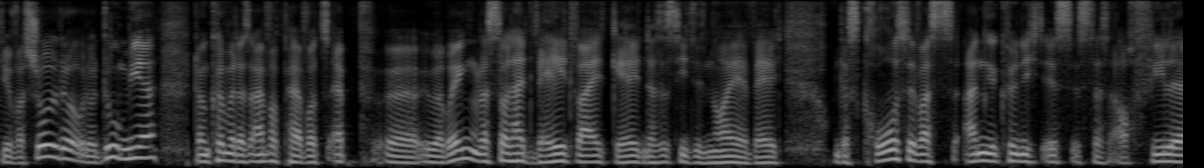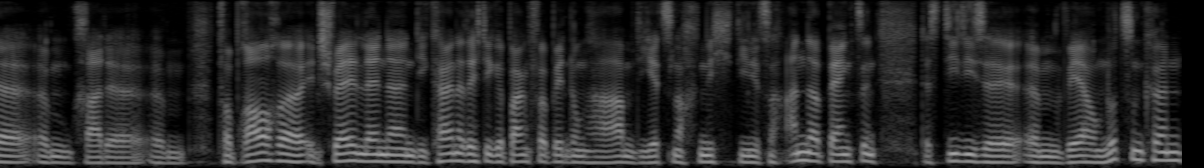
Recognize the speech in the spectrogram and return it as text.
dir was schulde oder du mir, dann können wir das einfach per WhatsApp äh, überbringen. Und das soll halt weltweit gelten. Das ist diese neue Welt. Und das Große, was angekündigt ist, ist, dass auch viele ähm, gerade ähm, Verbraucher in Schwellenländern, die keine richtige Bankverbindung haben, die jetzt noch nicht, die jetzt noch underbanked sind, dass die diese ähm, Währung nutzen können.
